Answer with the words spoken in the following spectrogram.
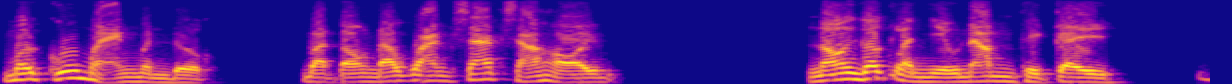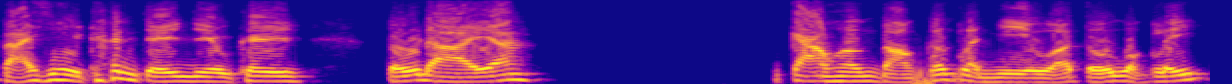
mới cứu mạng mình được. Và toàn đã quan sát xã hội. Nói rất là nhiều năm thì kỳ. Tại vì các anh chị nhiều khi tuổi đời á, cao hơn toàn rất là nhiều ở tuổi vật lý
